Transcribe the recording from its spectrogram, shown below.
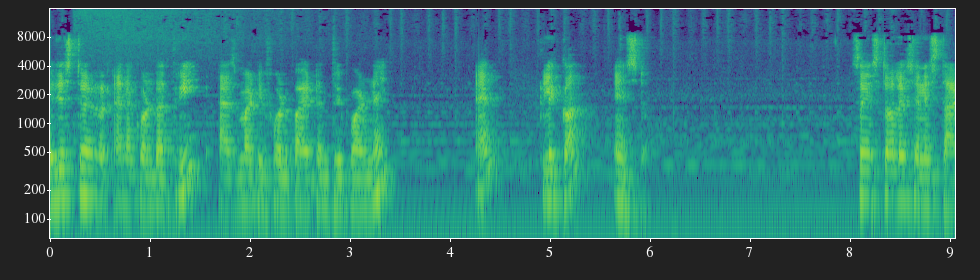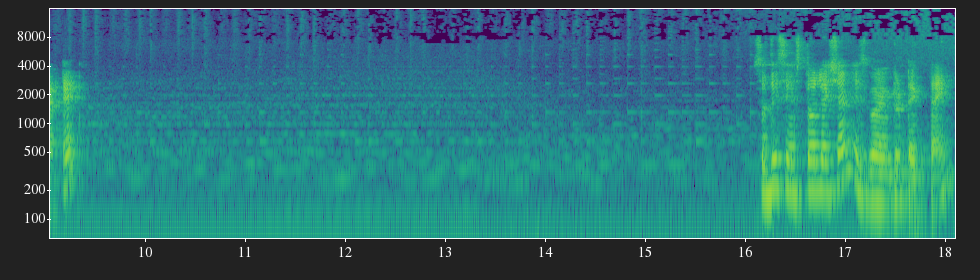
register anaconda 3 as my default python 3.9 and click on install. So installation is started. So this installation is going to take time.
